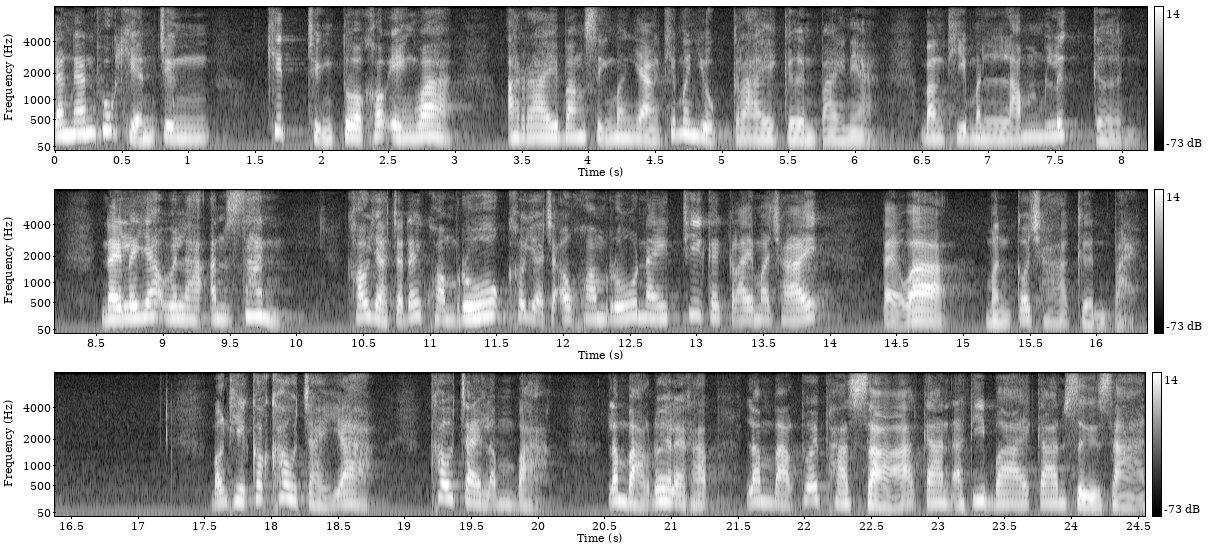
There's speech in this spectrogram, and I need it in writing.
ดังนั้นผู้เขียนจึงคิดถึงตัวเขาเองว่า อะไรบางสิ่งบางอย่างที่มันอยู่ไกลเกินไปเนี่ยบางทีมันล้ำลึกเกิน ในระยะเวลาอันสั้น เขาอยากจะได้ความรู้ เขาอยากจะเอาความรู้ในที่ไกลๆมาใช้ แต่ว่า มันก็ช้าเกินไป บางทีก็เข้าใจยาก เข้าใจลำบากลำบากด้วยอะไรครับลำบากด้วยภาษาการอธิบายการสื่อสาร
